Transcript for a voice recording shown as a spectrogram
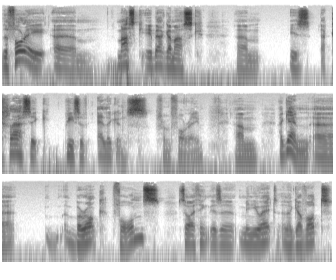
The Foray um, Masque et Bergamasque um, is a classic piece of elegance from Fauré. Um, again, uh, Baroque forms. So I think there's a minuet and a gavotte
